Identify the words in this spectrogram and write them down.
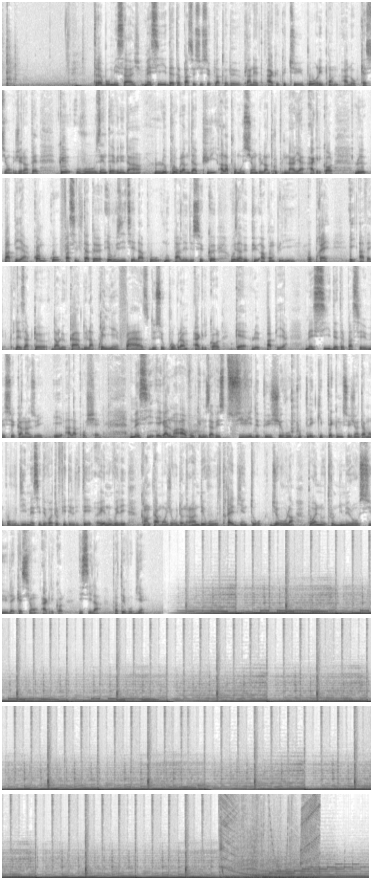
Très beau message. Merci d'être passé sur ce plateau de Planète Agriculture pour répondre à nos questions. Je rappelle que vous intervenez dans le programme d'appui à la promotion de l'entrepreneuriat agricole, le PAPIA, comme co-facilitateur et vous étiez là pour nous parler de ce que vous avez pu accomplir auprès et avec les acteurs dans le cadre de la première phase de ce programme agricole qu'est le PAPIA. Merci d'être passé, M. Kananzui, et à la prochaine. Merci également à vous qui nous avez suivis depuis chez vous. Toute l'équipe technique se joint à moi pour vous dire merci de votre fidélité renouvelée. Quant à moi, je vous donne rendez-vous très bientôt, Dieu voulant, pour un autre numéro sur les questions agricoles. D'ici là, portez-vous bien.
